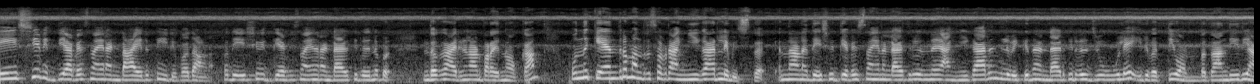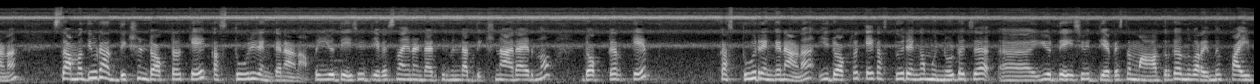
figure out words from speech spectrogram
ദേശീയ വിദ്യാഭ്യാസ നയം രണ്ടായിരത്തി ഇരുപതാണ് അപ്പോൾ ദേശീയ വിദ്യാഭ്യാസ നയം രണ്ടായിരത്തി ഇരുപതിന് എന്തൊക്കെ കാര്യങ്ങളാണ് പറയുന്നത് നോക്കാം. ഒന്ന് കേന്ദ്ര മന്ത്രിസഭയുടെ അംഗീകാരം ലഭിച്ചത്. എന്നാണ് ദേശീയ വിദ്യാഭ്യാസ നയം രണ്ടായിരത്തി ഇരുപതിന് അംഗീകാരം ലഭിക്കുന്നത് രണ്ടായിരത്തി ഇരുപത് ജൂലൈ ഇരുപത്തി ഒമ്പതാം തീയതിയാണ്. സമിതിയുടെ അധ്യക്ഷൻ ഡോക്ടർ കെ കസ്തൂരി രംഗനാണ് അപ്പോൾ ഈ ദേശീയ വിദ്യാഭ്യാസ നയം രണ്ടായിരത്തി ഇരുപതിന്റെ അധ്യക്ഷൻ ആരായിരുന്നു? ഡോക്ടർ കെ കസ്തൂരംഗനാണ് ഈ ഡോക്ടർ കെ കസ്തൂരംഗൻ മുന്നോട്ട് വെച്ച ഈ ഒരു ദേശീയ വിദ്യാഭ്യാസ മാതൃക എന്ന് പറയുന്നത് five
